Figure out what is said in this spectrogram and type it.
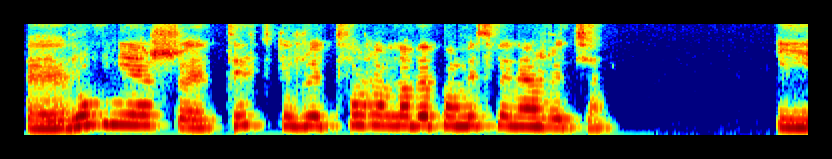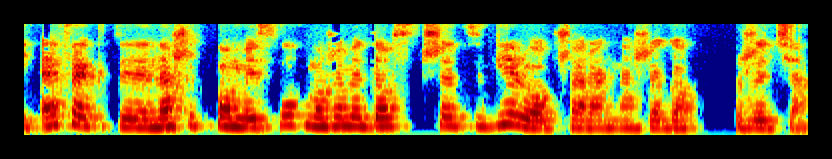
e, również tych, którzy tworzą nowe pomysły na życie. I efekt naszych pomysłów możemy dostrzec w wielu obszarach naszego życia.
